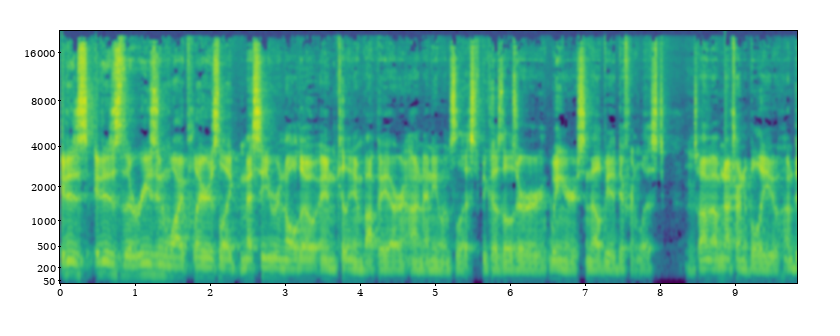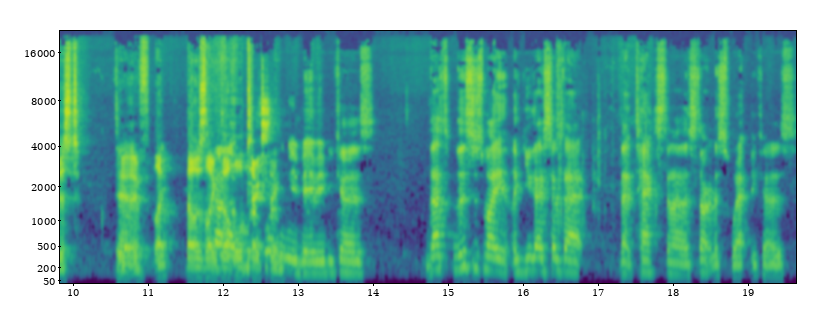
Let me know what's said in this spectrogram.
It is it is the reason why players like Messi, Ronaldo, and Kylian Mbappe are on anyone's list because those are wingers and that'll be a different list. Mm. So I'm, I'm not trying to bully you. I'm just So- if like that was like No, the no, whole text thing. me, baby, because that's this is my like you guys sent that that text and I was starting to sweat because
